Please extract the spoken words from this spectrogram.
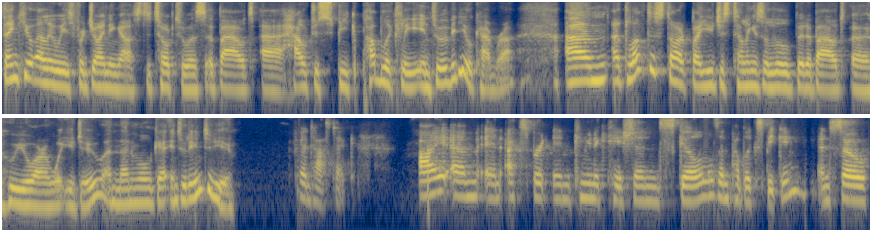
Thank you, Eloise, for joining us to talk to us about uh, how to speak publicly into a video camera. Um, I'd love to start by you just telling us a little bit about uh, who you are and what you do, and then we'll get into the interview. Fantastic. I am an expert in communication skills and public speaking. And so,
